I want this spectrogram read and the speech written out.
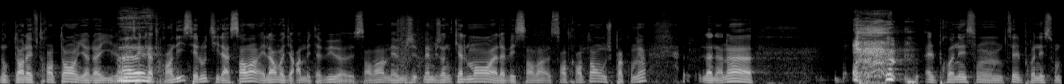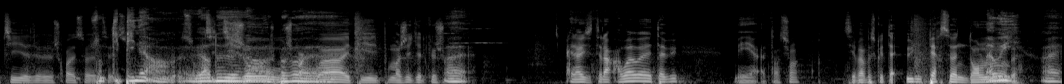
Donc tu enlèves 30 ans, il y en a, il est Ouais, à ouais. 90, et l'autre, il à 120. Et là, on va dire, ah, mais t'as vu, euh, 120, même, même Jeanne Calment, elle avait 120, 130 ans, ou je sais pas combien. La nana, elle prenait son, elle prenait son petit, euh, je crois, Son petit pinard, son petit Dijon, ou je je sais pas quoi, et puis pour manger quelque chose. Ouais. Et là, ils étaient là, ah ouais, ouais, t'as vu. Mais attention, c'est pas parce que t'as une personne dans le Bah monde oui, ouais,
